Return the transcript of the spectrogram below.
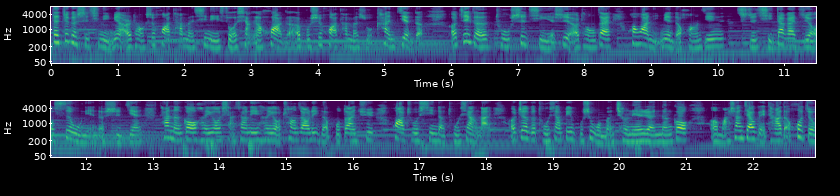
在这个时期里面，儿童是画他们心里所想要画的，而不是画他们所看见的。而这个涂饰期也是儿童在画画里面的黄金时期大概只有四五年的时间，他能够很有想象力、很有创造力的不断去画出新的图像来，而这个图像并不是我们成年人能够呃马上教给他的，或者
